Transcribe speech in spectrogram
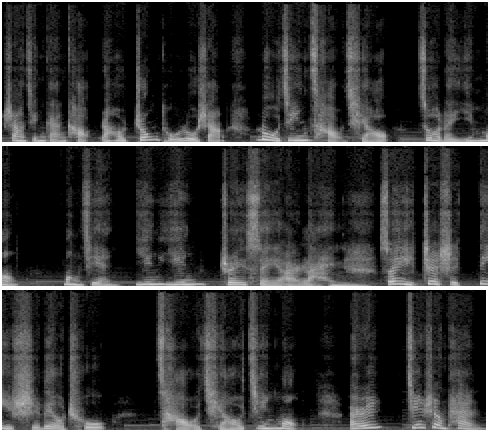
上京赶考，然后中途路上路经草桥，做了一梦，梦见莺莺追随而来。嗯、所以这是第十六出草桥惊梦，而。金圣叹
